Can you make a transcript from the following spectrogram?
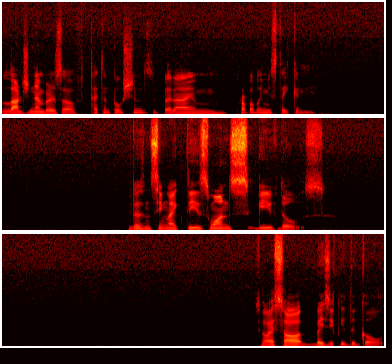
large numbers of titan potions, but I'm probably mistaken. Doesn't seem like these ones give those. so I saw basically the gold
